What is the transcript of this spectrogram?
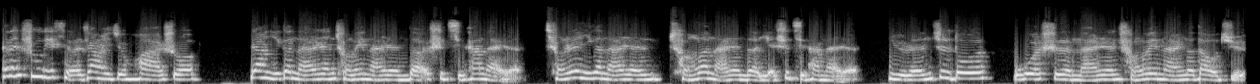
他在书里写了这样一句话：说，让一个男人成为男人的是其他男人，承认一个男人成了男人的也是其他男人。女人至多不过是男人成为男人的道具，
